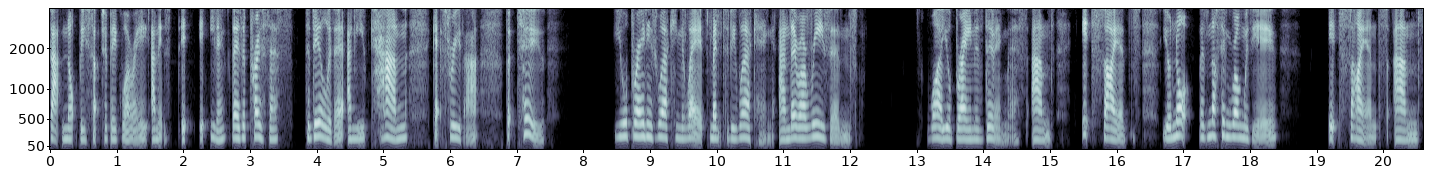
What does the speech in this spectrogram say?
that not be such a big worry and it's it, it, you know there's a process to deal with it and you can get through that. But two, your brain is working the way it's meant to be working. And there are reasons why your brain is doing this. And it's science. You're not, there's nothing wrong with you. It's science. And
